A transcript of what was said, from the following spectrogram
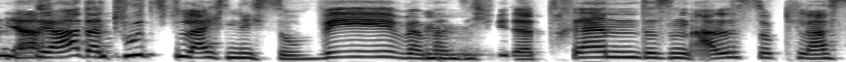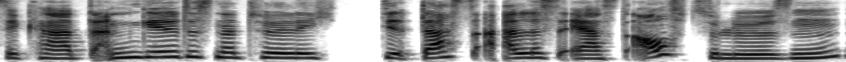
Ja. ja, dann tut's vielleicht nicht so weh, wenn man mhm. sich wieder trennt. Das sind alles so Klassiker. Dann gilt es natürlich, das alles erst aufzulösen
